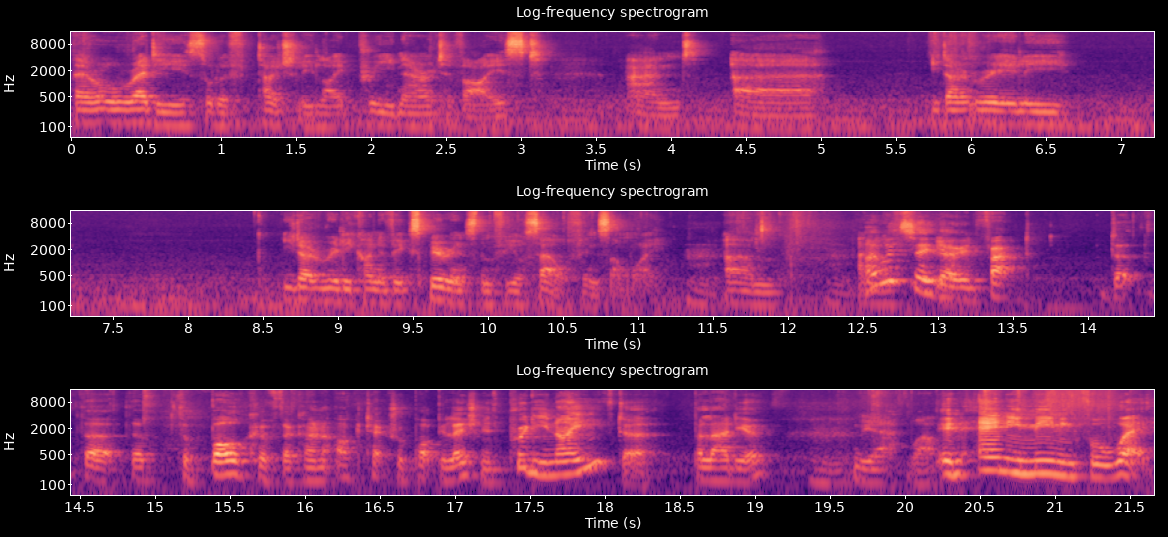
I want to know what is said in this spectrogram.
they're already sort of totally like pre-narrativized and uh, you don't really you don't really kind of experience them for yourself in some way um, I would say, yeah. though, in fact, that the, the, the bulk of the kind of architectural population is pretty naive to Palladio. Yeah well in any meaningful way.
